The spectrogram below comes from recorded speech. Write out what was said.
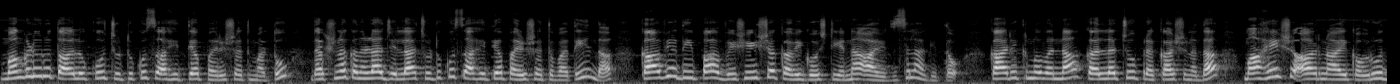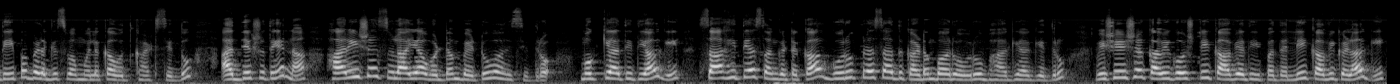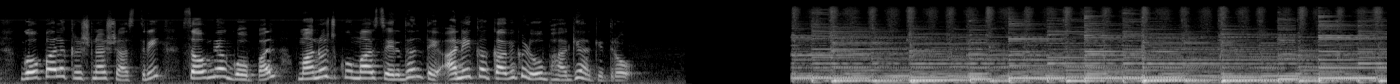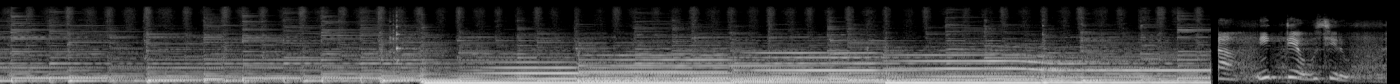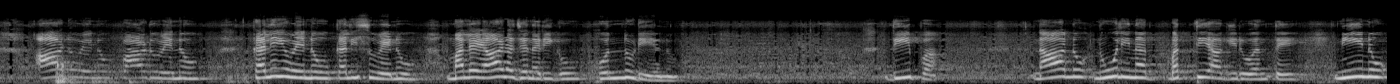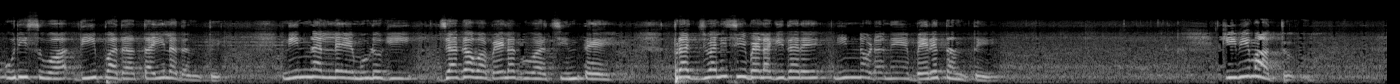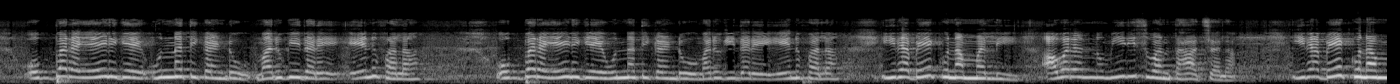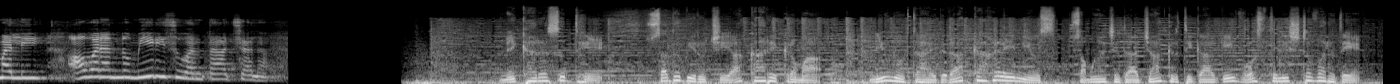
ಮಂಗಳೂರು ತಾಲೂಕು ಚುಟುಕು ಸಾಹಿತ್ಯ ಪರಿಷತ್ ಮತ್ತು ದಕ್ಷಿಣ ಕನ್ನಡ ಜಿಲ್ಲಾ ಚುಟುಕು ಸಾಹಿತ್ಯ ಪರಿಷತ್ ವತಿಯಿಂದ ಕಾವ್ಯದೀಪ ವಿಶೇಷ ಕವಿಗೋಷ್ಠಿಯನ್ನು ಆಯೋಜಿಸಲಾಗಿತ್ತು. ಕಾರ್ಯಕ್ರಮವನ್ನ ಕಲ್ಲಚು ಪ್ರಕಾಶನದ ಮಹೇಶ್ ಆರ್ ನಾಯಕ್ ಅವರು ದೀಪ ಬೆಳಗಿಸುವ ಮೂಲಕ ಉದ್ಘಾಟಿಸಿದ್ದು, ಅಧ್ಯಕ್ಷತೆಯನ್ನ ಹರೀಶ ಸುಲಾಯ ಒಡ್ಡಂಬೇಟು ವಹಿಸಿದ್ರು. ಮುಖ್ಯ ಅತಿಥಿಯಾಗಿ ಸಾಹಿತ್ಯ ಸಂಘಟಕ ಗುರುಪ್ರಸಾದ್ ಕಡಂಬಾರು ಅವರು ಭಾಗಿಯಾಗಿದ್ರು. ವಿಶೇಷ ಕವಿಗೋಷ್ಠಿ ಕಾವ್ಯದೀಪದಲ್ಲಿ ಕವಿಗಳಾಗಿ ಗೋಪಾಲಕೃಷ್ಣ ಶಾಸ್ತ್ರಿ, ಸೌಮ್ಯ ಗೋಪಾಲ್, ಮನೋಜ್ ಕುಮಾರ್ ಸೇರಿದಂತೆ ಅನೇಕ ಕವಿಗಳು ಭಾಗಿಯಾಗಿದ್ರು. ಉಸಿರು ಆಡುವೆನು, ಪಾಡುವೆನು, ಕಲಿಯುವೆನು, ಕಲಿಸುವೆನು, ಮಲಯಾಳ ಜನರಿಗೂ ಹೊನ್ನುಡಿಯನು. ದೀಪ, ನಾನು ನೂಲಿನ ಬತ್ತಿಯಾಗಿರುವಂತೆ ನೀನು ಉರಿಸುವ ದೀಪದ ತೈಲದಂತೆ. ನಿನ್ನಲ್ಲೇ ಮುಳುಗಿ ಜಗವ ಬೆಳಗುವ ಚಿಂತೆ, ಪ್ರಜ್ವಲಿಸಿ ಬೆಳಗಿದರೆ ನಿನ್ನೊಡನೆ ಬೆರೆತಂತೆ. ಕಿವಿಮಾತು ಒಬ್ಬರ ಏಳಿಗೆ ಉನ್ನತಿ ಕಂಡು ಮರುಗಿದರೆ ಏನು ಫಲ? ಒಬ್ಬರ ಏಳಿಗೆ ಉನ್ನತಿ ಕಂಡು ಮರುಗಿದರೆ ಏನು ಫಲ? ಇರಬೇಕು ನಮ್ಮಲ್ಲಿ ಅವರನ್ನು ಮೀರಿಸುವಂತಹ ಛಲ. ಇರಬೇಕು ನಮ್ಮಲ್ಲಿ ಅವರನ್ನು ಮೀರಿಸುವಂತಹ ಛಲ. ನಿಖರ ಸುದ್ದಿ, ಸದಭಿರುಚಿಯ ಕಾರ್ಯಕ್ರಮ. ನೀವು ನೋಡ್ತಾ ಇದ್ದೀರಾ ಕಹಳೆ ನ್ಯೂಸ್. ಸಮಾಜದ ಜಾಗೃತಿಗಾಗಿ ವಸ್ತುನಿಷ್ಠ ವರದಿ.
